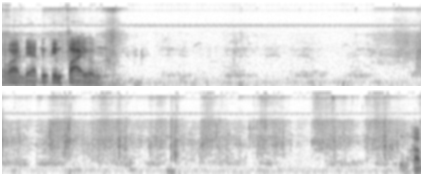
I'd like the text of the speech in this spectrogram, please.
ราะว่าแดดยังเต็มไฟครับนะครับ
